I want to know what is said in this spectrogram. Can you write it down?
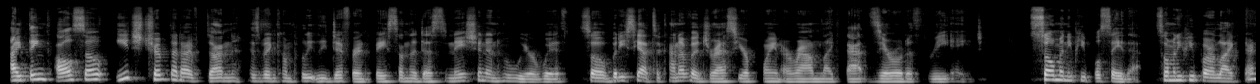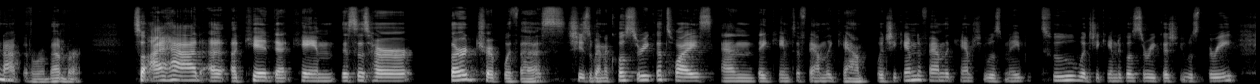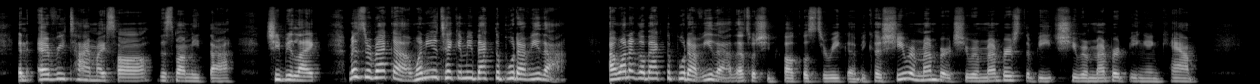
I think also each trip that I've done has been completely different based on the destination and who we are with. So, but yeah, to kind of address your point around like that zero to three age, so many people say that. So many people are like, they're not going to remember. So I had a, a kid that came, this is her third trip with us. She's been to Costa Rica twice and they came to family camp. When she came to family camp, she was maybe two. When she came to Costa Rica, she was three. And every time I saw this mamita, she'd be like, Miss Rebecca, when are you taking me back to Pura Vida? I want to go back to Pura Vida. That's what she'd call Costa Rica because she remembered. She remembers the beach. She remembered being in camp.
